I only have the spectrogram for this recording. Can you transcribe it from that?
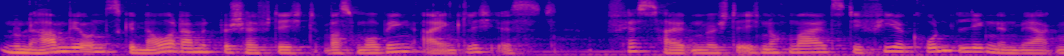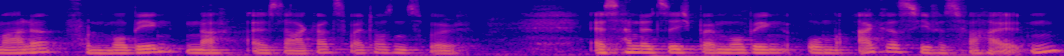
Nun haben wir uns genauer damit beschäftigt, was Mobbing eigentlich ist. Festhalten möchte ich nochmals die vier grundlegenden Merkmale von Mobbing nach Alsaga 2012. Es handelt sich beim Mobbing um aggressives Verhalten.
